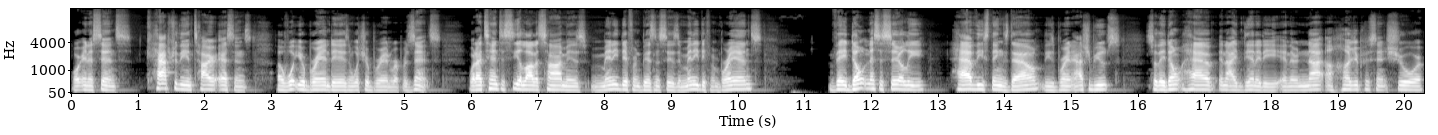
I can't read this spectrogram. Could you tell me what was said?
or in a sense, capture the entire essence of what your brand is and what your brand represents? What I tend to see a lot of time is many different businesses and many different brands, they don't necessarily have these things down, these brand attributes. So they don't have an identity and they're not 100% sure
